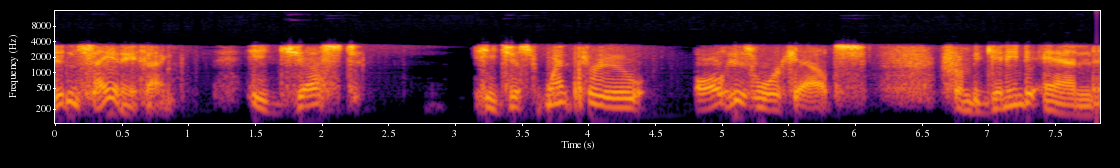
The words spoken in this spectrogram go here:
didn't say anything. He just he just went through all his workouts from beginning to end.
